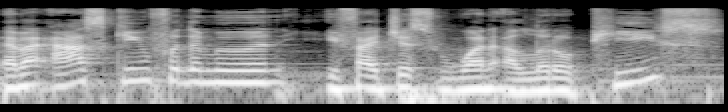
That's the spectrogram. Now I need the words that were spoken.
am I asking for the moon if I just want a little peace?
